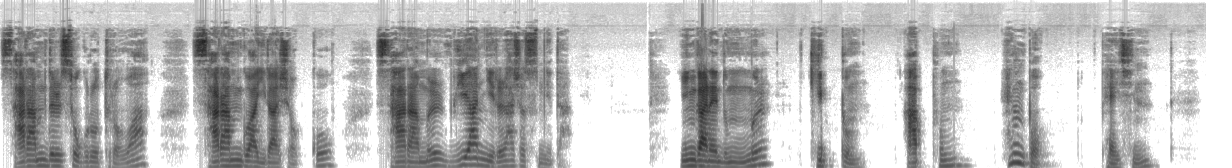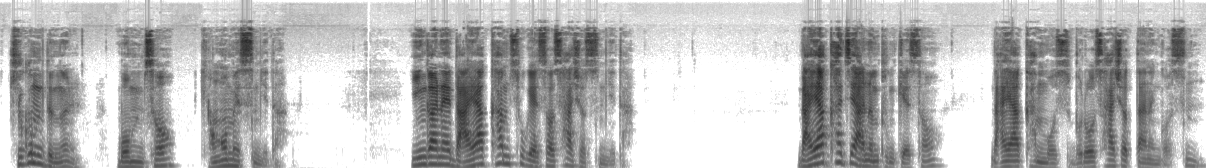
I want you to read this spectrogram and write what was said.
사람들 속으로 들어와 사람과 일하셨고 사람을 위한 일을 하셨습니다. 인간의 눈물, 기쁨, 아픔, 행복, 배신, 죽음 등을 몸소 경험했습니다. 인간의 나약함 속에서 사셨습니다. 나약하지 않은 분께서 나약한 모습으로 사셨다는 것은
